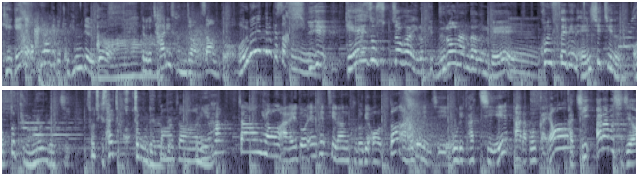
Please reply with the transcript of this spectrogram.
개개인의 어필하기도 좀 힘들고 아. 그리고 자리 선정 싸움도 얼마나 힘들었겠어 이게 계속 숫자가 이렇게 늘어난다는 게 음. 컨셉인 NCT는 어떻게 운영이 될지 솔직히 살짝 걱정되는데. 맞아. 음. 이 확장형 아이돌 NCT라는 그룹이 어떤 아이돌인지 우리 같이 알아볼까요? 같이 알아보시죠.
